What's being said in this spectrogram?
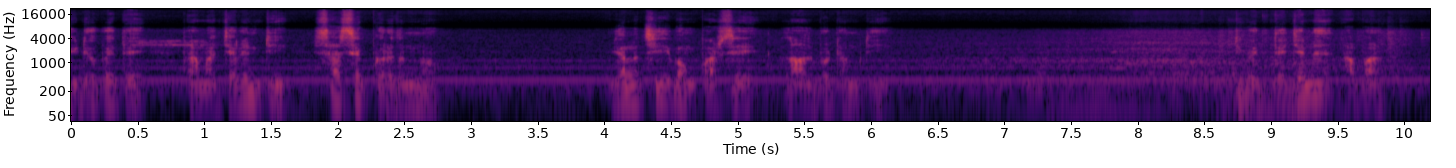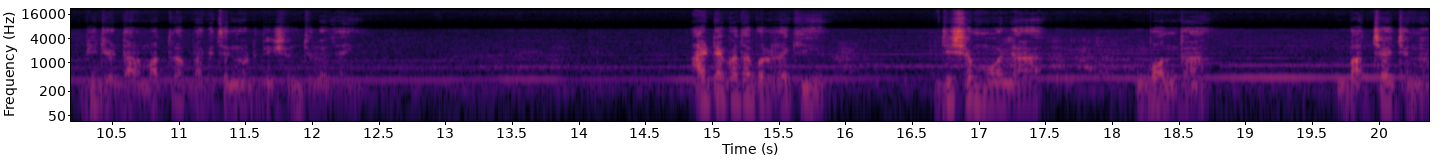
ভিডিও পেতে তারা আমার চ্যানেলটি সাবস্ক্রাইব করার জন্য জানাচ্ছি এবং পাশে লাল বোতামটি টিপে দিতে জেনে আপনার ভিডিও দেওয়ার মাত্র আপনার কাছে নোটিফিকেশন চলে যায়। আরেকটা কথা বলে রাখি, যেসব মহিলা, বন্ধা, বাচ্চা হয়েছে না,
